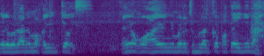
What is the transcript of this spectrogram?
dahil wala naman kayong choice. Ngayon kung ayaw nyo manood sa vlog ko, patayin nyo na.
